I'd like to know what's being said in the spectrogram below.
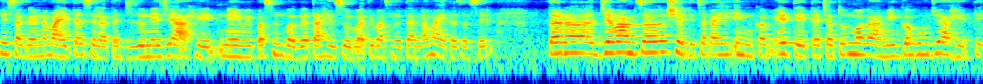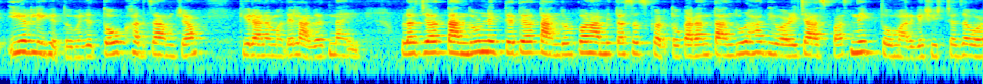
हे सगळ्यांना माहीत असेल. आता जुने जे आहे नेहमीपासून बघत आहे सुरुवातीपासून त्यांना माहीतच असेल. तर जेव्हा आमचं शेतीचं काही इन्कम येते त्याच्यातून मग आम्ही गहू जे आहे ते इयरली घेतो. म्हणजे तो खर्च आमच्या किराण्यामध्ये लागत नाही. प्लस जेव्हा तांदूळ निघते तेव्हा तांदूळ पण आम्ही तसंच करतो. कारण तांदूळ हा दिवाळीच्या आसपास निघतो मार्गशीर्षच्या जवळ.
